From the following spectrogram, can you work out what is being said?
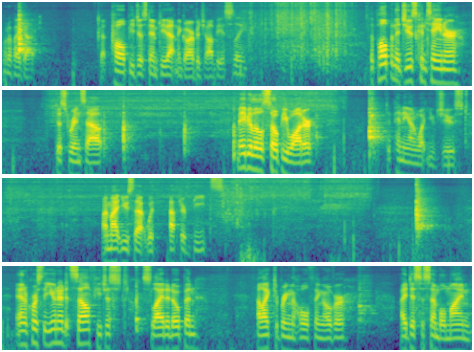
what have I got? Got pulp, you just empty that in the garbage, obviously. The pulp in the juice container, just rinse out. Maybe a little soapy water, depending on what you've juiced. I might use that with after beets. And of course the unit itself, you just slide it open. I like to bring the whole thing over. I disassemble mine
